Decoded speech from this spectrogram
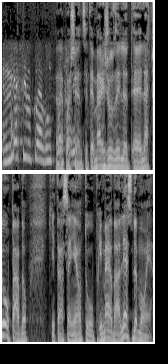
Merci beaucoup à vous. À la prochaine. C'était Marie-Josée euh, Latour, pardon, qui est enseignante au primaire dans l'Est de Montréal.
